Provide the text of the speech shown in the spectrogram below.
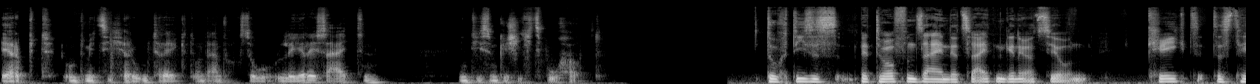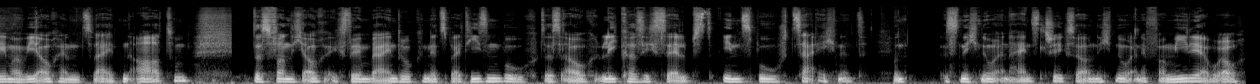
erbt und mit sich herumträgt und einfach so leere Seiten in diesem Geschichtsbuch hat durch dieses Betroffensein der zweiten Generation kriegt das Thema wie auch einen zweiten Atem. Das fand ich auch extrem beeindruckend jetzt bei diesem Buch, dass auch Lika sich selbst ins Buch zeichnet. Und es ist nicht nur ein Einzelschicksal, nicht nur eine Familie, aber auch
